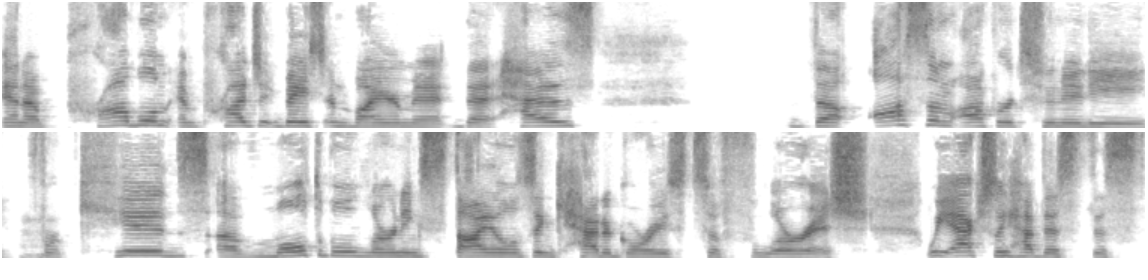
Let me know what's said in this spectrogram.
in a problem and project based environment that has the awesome opportunity mm-hmm. for kids of multiple learning styles and categories to flourish we actually have this this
